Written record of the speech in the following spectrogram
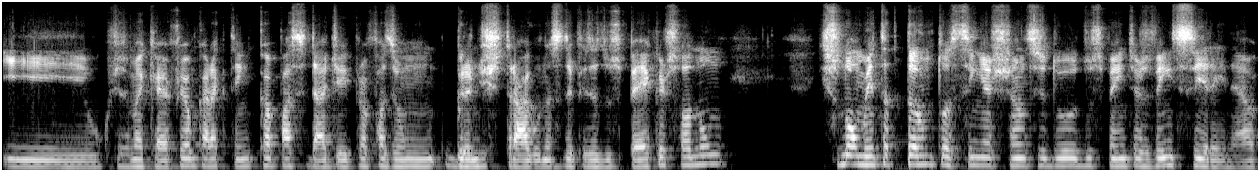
E o Christian McCaffrey é um cara que tem capacidade aí para fazer um grande estrago nessa defesa dos Packers, só não isso não aumenta tanto assim as chances do, dos Panthers vencerem, né?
